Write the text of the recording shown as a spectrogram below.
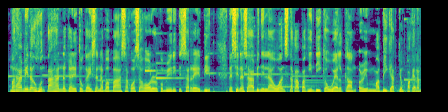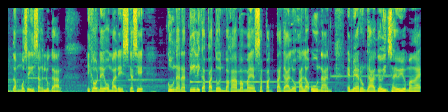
Marami ng huntahan na ganito guys na nababasa ko sa horror community sa Reddit na sinasabi nila once na kapag hindi ka welcome or yung mabigat yung pakiramdam mo sa isang lugar, ikaw na yung umalis kasi kung nanatili ka pa doon baka mamaya sa pagtagal o kalaunan eh merong gagawin sa'yo yung mga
